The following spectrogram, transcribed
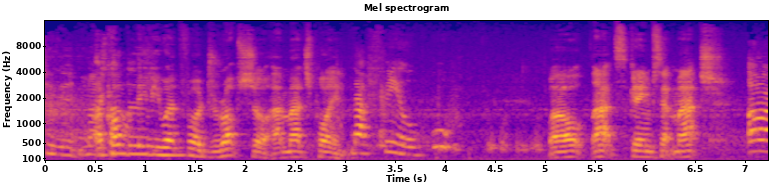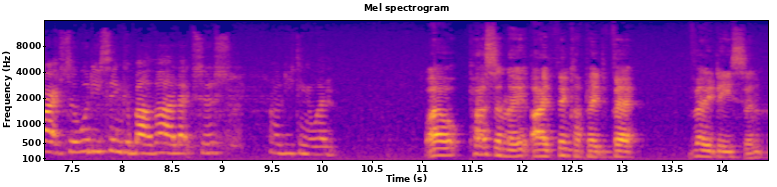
too good. Nice I can't believe he went for a drop shot at match point. that feel. Well, that's game set match. All right. So, what do you think about that, Alexis? How do you think it went? Well, personally, I think I played very, very decent.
